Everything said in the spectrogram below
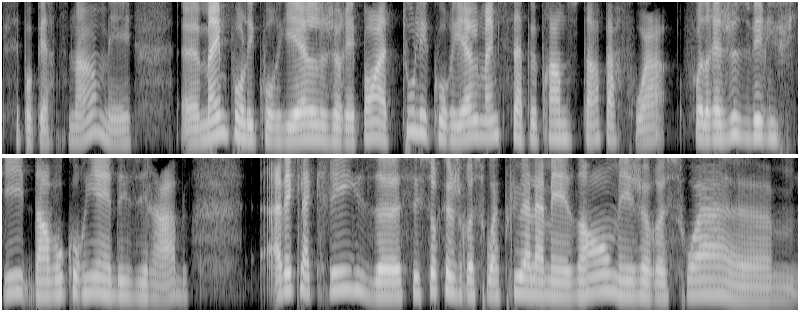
c'est pas pertinent, mais euh, même pour les courriels, je réponds à tous les courriels, même si ça peut prendre du temps parfois. Faudrait juste vérifier dans vos courriers indésirables. Avec la crise, euh, c'est sûr que je reçois plus à la maison, mais je reçois euh,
